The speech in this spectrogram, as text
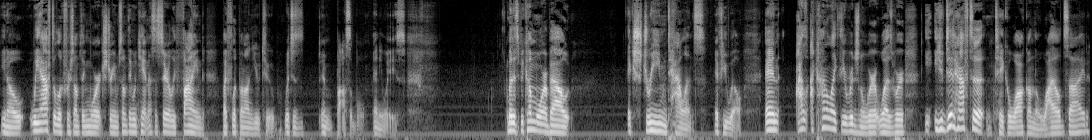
you know we have to look for something more extreme something we can't necessarily find by flipping on youtube which is impossible anyways but it's become more about extreme talents if you will and I, I kind of like the original where it was where you did have to take a walk on the wild side.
